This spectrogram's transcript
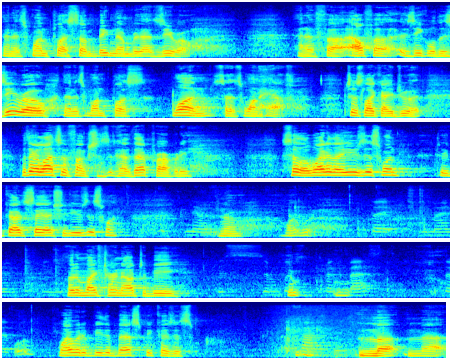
then it's 1 plus some big number, that's 0. And if uh, alpha is equal to 0, then it's 1 plus 1, so it's 1 half, just like I drew it. But there are lots of functions that have that property. Scylla, why did I use this one? Did God say I should use this one? No. No. What, what? But you might have used But it might turn out to be, the simplest for the best, why would it be the best? Because it's ma- ma-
